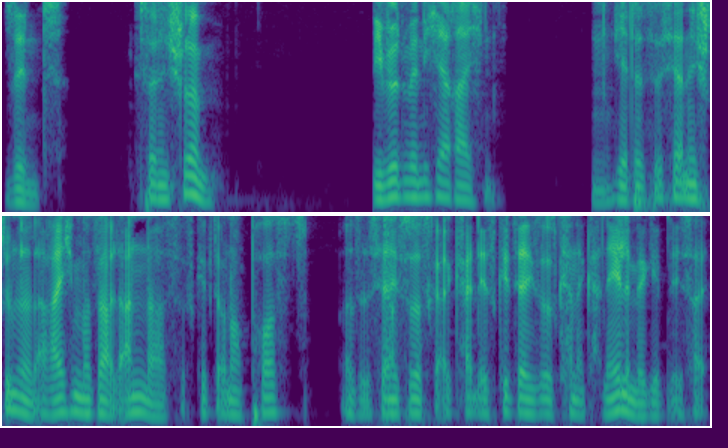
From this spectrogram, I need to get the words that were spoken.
sind. Ist ja nicht schlimm. Die würden wir nicht erreichen. Hm. Ja, das ist ja nicht schlimm, dann erreichen wir sie halt anders. Es gibt ja auch noch Post. Also es ist ja, ja. nicht so, dass es geht ja nicht so, dass es keine Kanäle mehr gibt. Halt,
